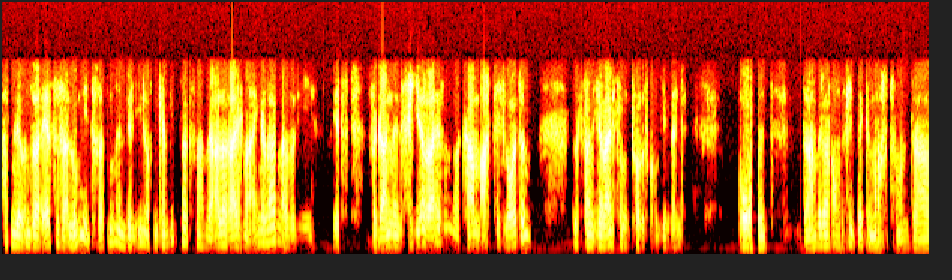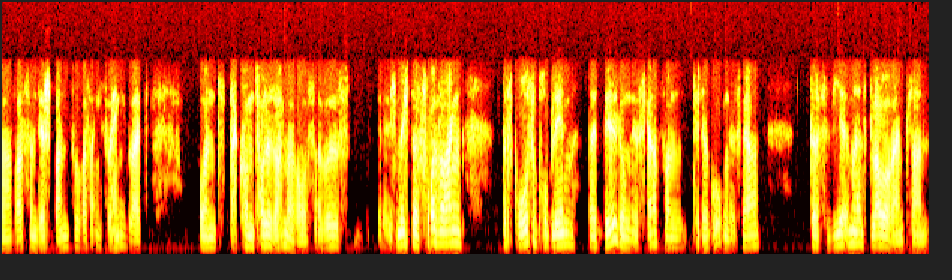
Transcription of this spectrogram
hatten wir unser erstes Alumni-Treffen in Berlin auf dem Campingplatz. Da haben wir alle Reisen eingeladen, also die jetzt vergangenen vier Reisen. Da kamen 80 Leute. Das fand ich allein schon ein tolles Kompliment. Und da haben wir dann auch ein Feedback gemacht und da war es dann sehr spannend, so was eigentlich so hängen bleibt. Und da kommen tolle Sachen raus. Also das, ich möchte davor sagen, das große Problem bei Bildung ist ja, von Pädagogen ist ja, dass wir immer ins Blaue reinplanen.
